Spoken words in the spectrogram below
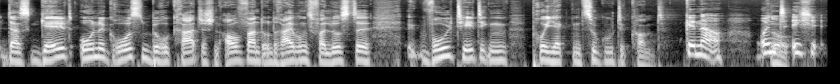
das Geld ohne großen bürokratischen Aufwand und Reibungsverluste äh, wohltätigen Projekten zugutekommt. Genau. Und so. ich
